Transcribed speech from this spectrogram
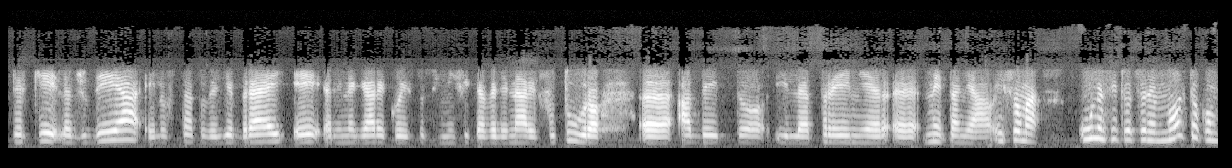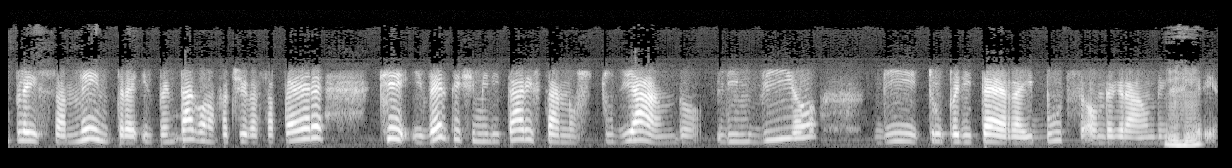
perché la Giudea è lo Stato degli ebrei e rinnegare questo significa avvelenare il futuro, eh, ha detto il Premier eh, Netanyahu. Insomma, una situazione molto complessa mentre il Pentagono faceva sapere che i vertici militari stanno studiando l'invio di truppe di terra, i boots on the ground in mm-hmm. Siria.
